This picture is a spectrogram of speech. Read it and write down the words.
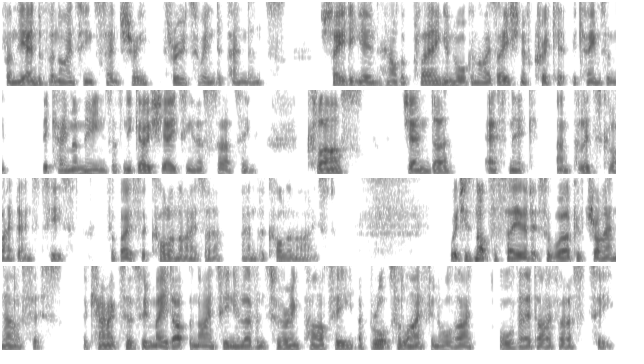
from the end of the 19th century through to independence, shading in how the playing and organisation of cricket became, became a means of negotiating and asserting class, gender, ethnic, and political identities for both the coloniser and the colonised. Which is not to say that it's a work of dry analysis. The characters who made up the 1911 touring party are brought to life in all their, all their diversity,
